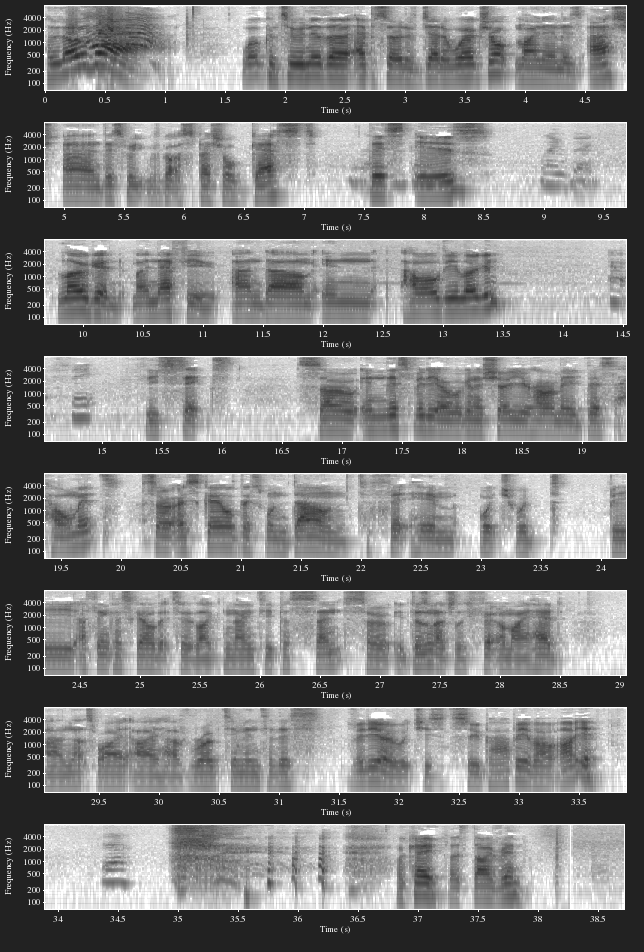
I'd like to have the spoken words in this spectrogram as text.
Hello there! Welcome to another episode of Jedha Workshop. My name is Ash, and this week we've got a special guest. This is Logan. Logan, my nephew. And um, in how old are you, Logan? At six. He's six. So in this video, we're going to show you how I made this helmet. So I scaled this one down to fit him, which would be I think I scaled it to like ninety percent, so it doesn't actually fit on my head, and that's why I have roped him into this video, which he's super happy about, aren't you? Yeah. Okay, let's dive in.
